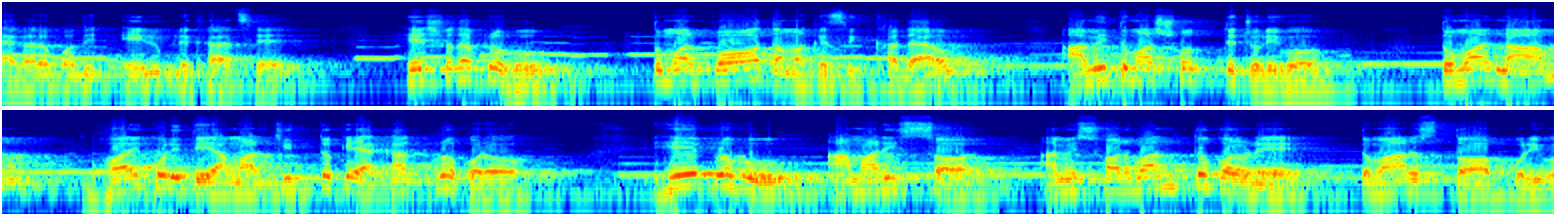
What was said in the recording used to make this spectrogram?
এগারো পদে এইরূপ লেখা আছে, হে সদাপ্রভু তোমার পথ আমাকে শিক্ষা দাও, আমি তোমার সত্যে চলিব। তোমার নাম ভয় করিতে আমার চিত্তকে একাগ্র করো। হে প্রভু, আমার ঈশ্বর, আমি সর্বান্তকরণে তোমার স্তব করিব।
